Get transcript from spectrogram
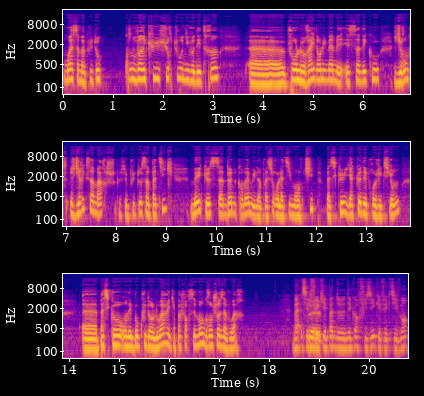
moi, ça m'a plutôt convaincu, surtout au niveau des trains, euh, pour le ride en lui-même et, sa déco, je dirais, que, ça marche, que c'est plutôt sympathique, mais que ça donne quand même une impression relativement cheap parce qu'il n'y a que des projections, euh, parce qu'on est beaucoup dans le noir et qu'il n'y a pas forcément grand-chose à voir. Bah, c'est le fait euh, qu'il n'y ait pas de décor physique, effectivement.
